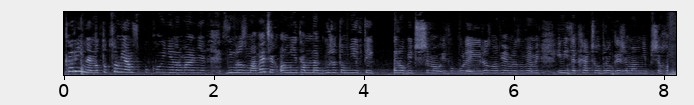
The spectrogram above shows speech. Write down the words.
Karinę, no to co miałam spokojnie, normalnie z nim rozmawiać, jak on mnie tam na górze, to mnie w tej robię trzymał i w ogóle i rozmawiamy, rozmawiamy i mi zakraczał drogę, że mam nie przechodzić.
